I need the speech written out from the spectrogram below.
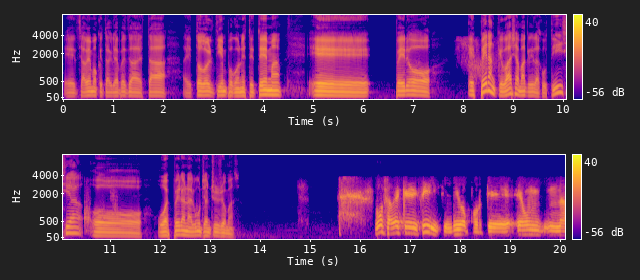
Eh, sabemos que Tagliapeta está eh, todo el tiempo con este tema, eh, pero ¿esperan que vaya Macri a la justicia o, o esperan algún chanchullo más? Vos sabés es difícil, digo, porque es una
